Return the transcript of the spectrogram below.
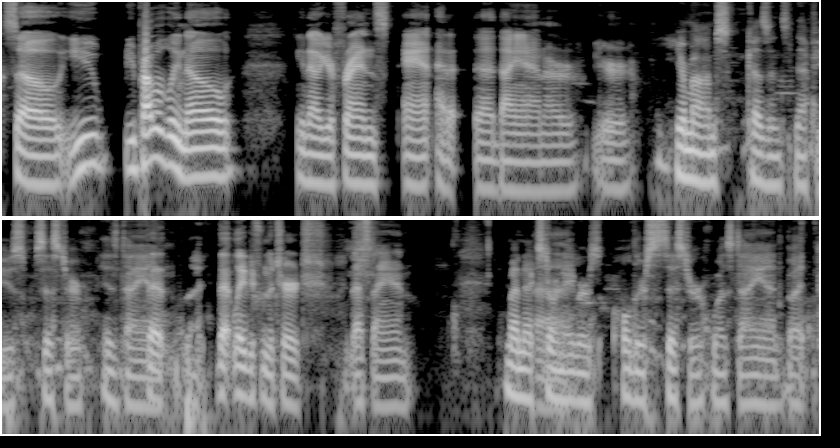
so you you probably know you know your friend's aunt had uh, diane or your Your mom's cousin's nephew's sister is Diane, That- but that lady from the church that's diane my next door uh, neighbor's older sister was Diane. But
